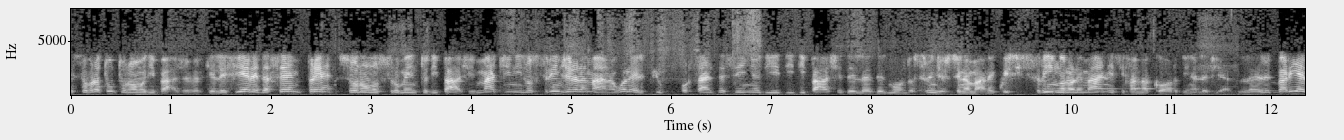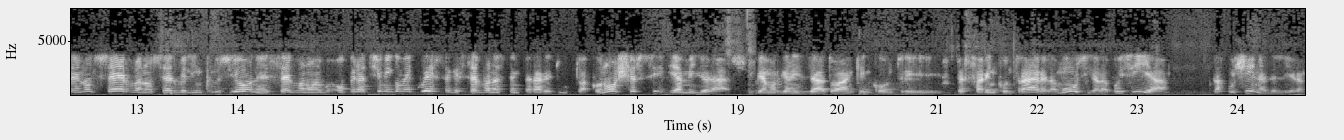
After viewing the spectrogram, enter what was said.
e soprattutto un uomo di pace, perché le fiere da sempre sono uno strumento di pace. Immagini lo stringere la mano, qual è il più importante segno di, di, di pace del, del, mondo? Stringersi una mano e qui si stringono le mani e si fanno accordi nelle fiere. Le, le barriere non servono, serve l'inclusione, servono operazioni come questa che servono a stemperare tutto, a conoscersi e a migliorarsi. Abbiamo organizzato anche incontri per far incontrare la musica, la poesia, la cucina dell'Iran.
